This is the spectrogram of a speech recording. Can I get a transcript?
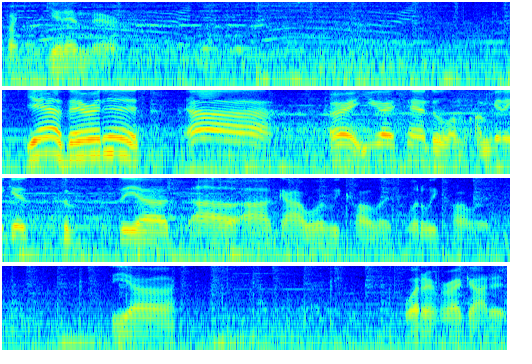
If I can get in there. Yeah, there it is. Ah. All right, you guys handle them. I'm gonna get the the uh uh uh God, what do we call it? What do we call it? The uh whatever. I got it.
